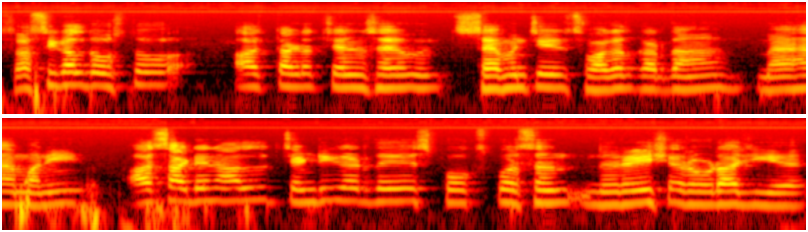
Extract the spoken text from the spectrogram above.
ਸਤਿ ਸ਼੍ਰੀ ਅਕਾਲ ਦੋਸਤੋ ਅੱਜ ਤੁਹਾਡਾ ਚੈਨਲ 7 'ਚ ਸਵਾਗਤ ਕਰਦਾ ਹਾਂ। ਮੈਂ ਹਾਂ ਮਨੀ। ਅੱਜ ਸਾਡੇ ਨਾਲ ਚੰਡੀਗੜ੍ਹ ਦੇ ਸਪੋਕਸਪਰਸਨ ਨਰੇਸ਼ ਅਰੋੜਾ ਜੀ ਹੈ।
